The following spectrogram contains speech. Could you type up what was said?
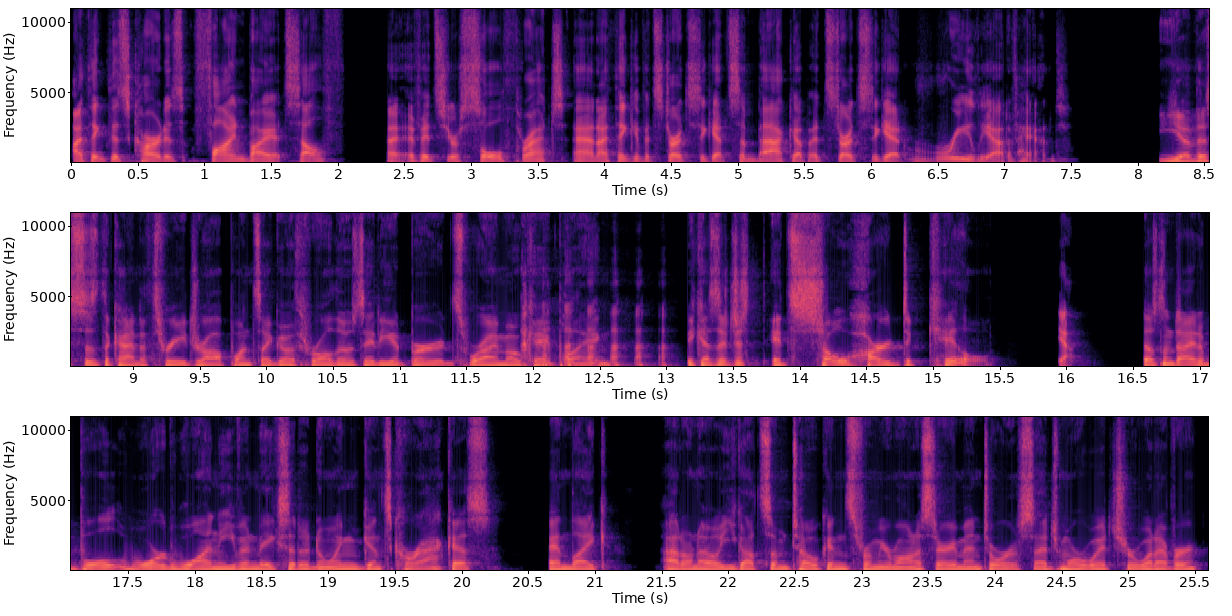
I think this card is fine by itself uh, if it's your sole threat, and I think if it starts to get some backup, it starts to get really out of hand. Yeah, this is the kind of three drop once I go through all those idiot birds where I'm okay playing because it just it's so hard to kill. Yeah. Doesn't die to bolt. Ward one even makes it annoying against Karakas. And like, I don't know, you got some tokens from your monastery mentor or Sedgemoor Witch or whatever.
